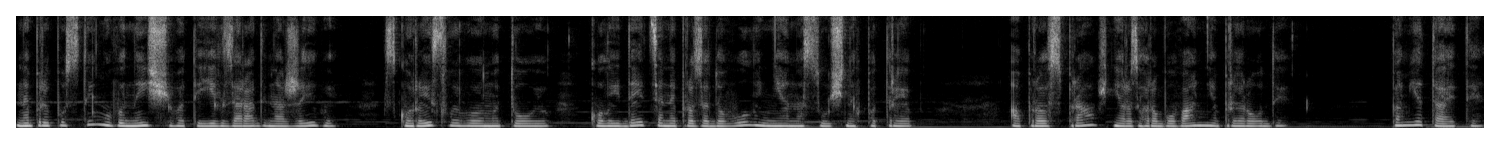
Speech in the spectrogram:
неприпустимо винищувати їх заради наживи з корисливою метою, коли йдеться не про задоволення насущних потреб, а про справжнє розграбування природи. Пам'ятайте,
